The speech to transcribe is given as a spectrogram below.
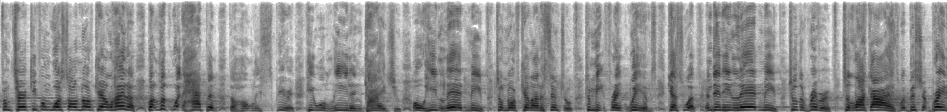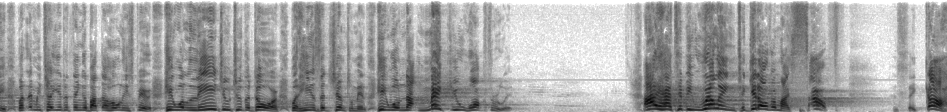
from Turkey, from Warsaw, North Carolina. But look what happened. The Holy Spirit, He will lead and guide you. Oh, He led me to North Carolina Central to meet Frank Williams. Guess what? And then He led me to the river to lock eyes with Bishop Brady. But let me tell you the thing about the Holy Spirit He will lead you to the door, but He is a gentleman. He will not make you walk through it. I had to be willing to get over myself and say, God,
